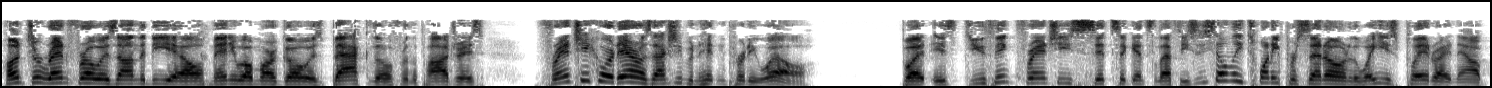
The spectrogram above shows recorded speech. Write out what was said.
Hunter Renfroe is on the DL. Manuel Margot is back though for the Padres. Franchy Cordero's actually been hitting pretty well. But is, do you think Franchy sits against lefties? He's only 20% owned. The way he's played right now,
